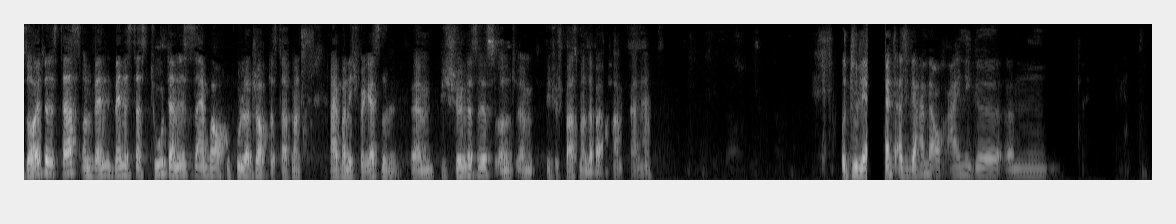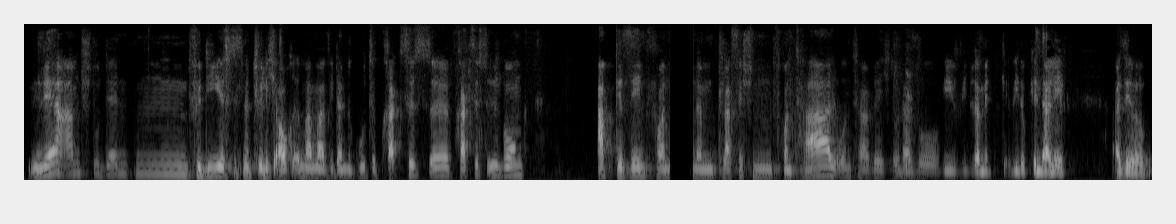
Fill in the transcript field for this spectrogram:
sollte es das. Und wenn, wenn es das tut, dann ist es einfach auch ein cooler Job. Das darf man einfach nicht vergessen, ähm, wie schön das ist und ähm, wie viel Spaß man dabei auch haben kann. Ja? Und du lernst, also wir haben ja auch einige ähm, Lehramtsstudenten, für die ist es natürlich auch immer mal wieder eine gute Praxis, äh, Praxisübung, abgesehen von einem klassischen Frontalunterricht oder so, wie, wie du damit, wie du Kinder lebst. Also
